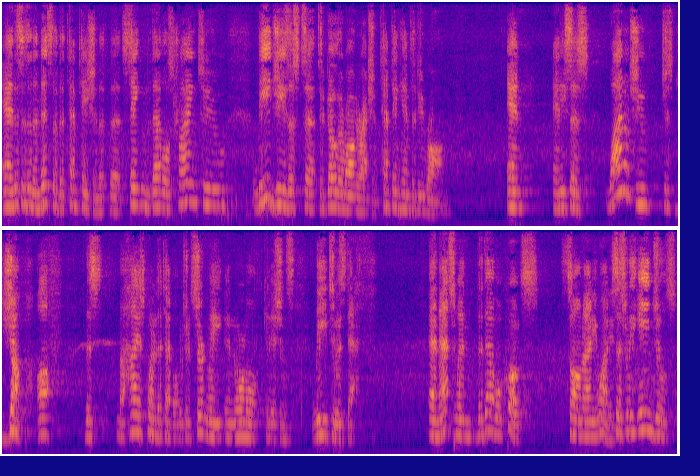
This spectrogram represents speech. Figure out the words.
And this is in the midst of the temptation that the Satan, the devil, is trying to lead Jesus to, to go the wrong direction, tempting him to do wrong. And and he says, Why don't you just jump off this the highest point of the temple, which would certainly, in normal conditions, lead to his death. And that's when the devil quotes Psalm 91. He says, For the angels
